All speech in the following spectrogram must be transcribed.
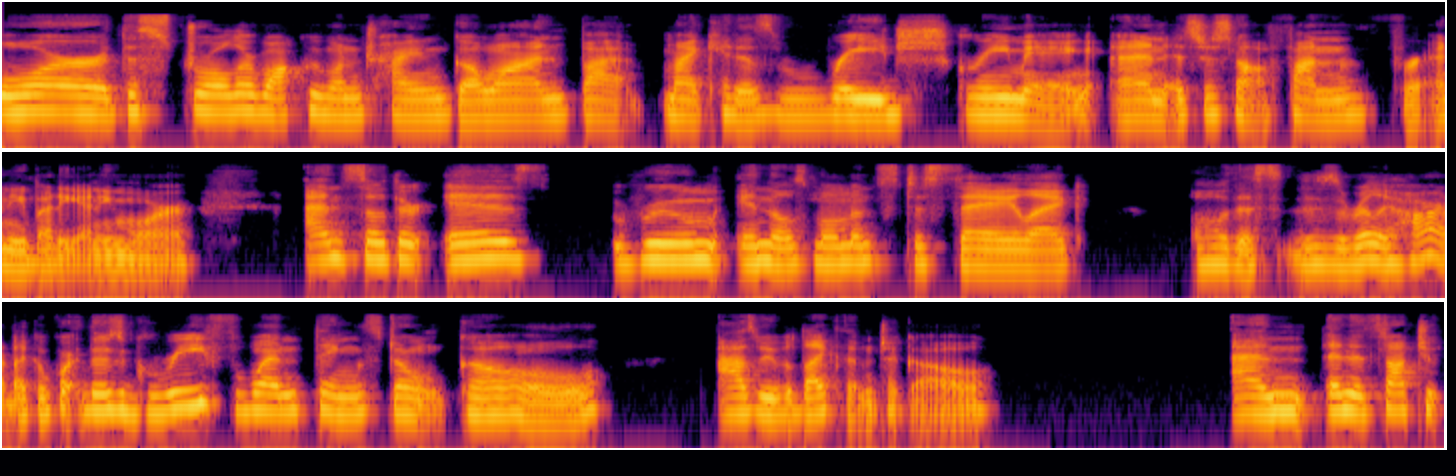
or the stroller walk we want to try and go on, but my kid is rage screaming and it's just not fun for anybody anymore. And so there is room in those moments to say, like, oh, this this is really hard. Like, of course, there's grief when things don't go as we would like them to go and and it's not to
